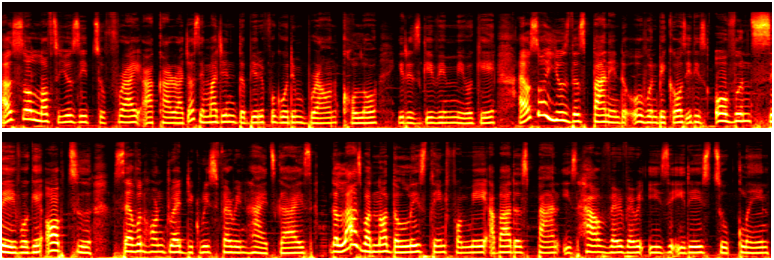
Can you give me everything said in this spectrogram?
I also love to use it to fry akara. Just imagine the beautiful golden brown color it is giving me okay? I also use this pan in the oven because it is oven safe okay? Up to 700 degrees fahrenheit guys. The last but not the least thing for me about this pan is how very very easy it is to clean.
